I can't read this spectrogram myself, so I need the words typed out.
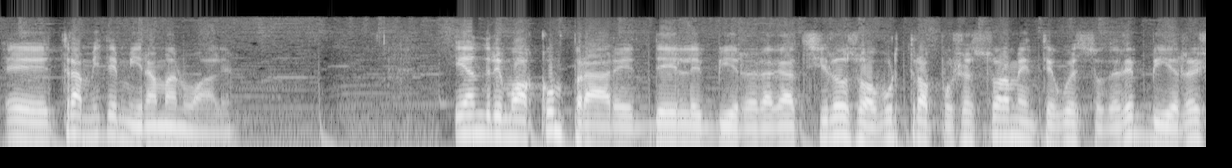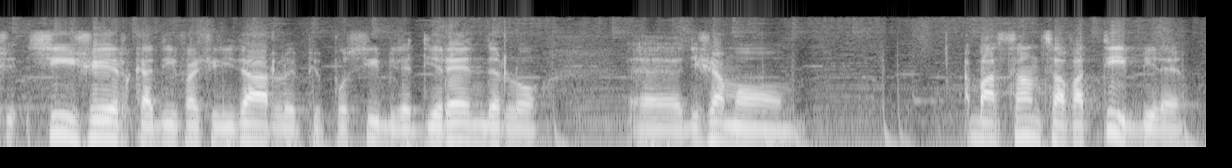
eh, tramite mira manuale e andremo a comprare delle birre ragazzi. Lo so purtroppo c'è solamente questo delle birre. Si cerca di facilitarlo il più possibile di renderlo eh, diciamo abbastanza fattibile.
